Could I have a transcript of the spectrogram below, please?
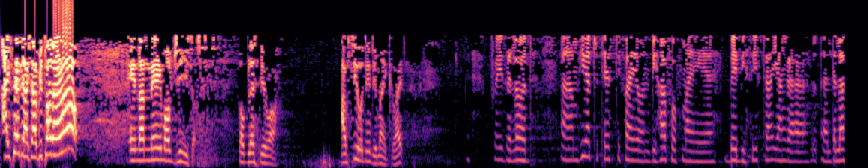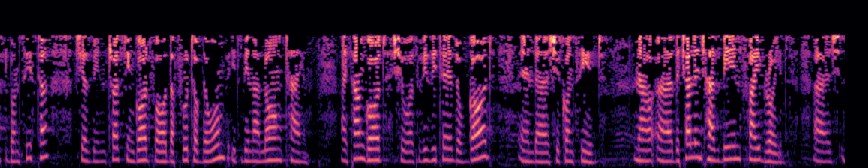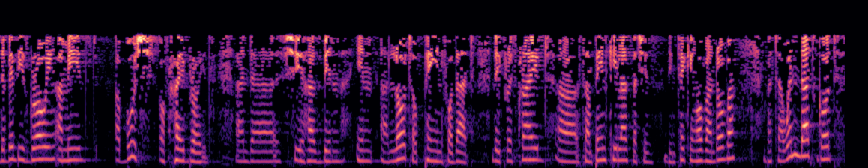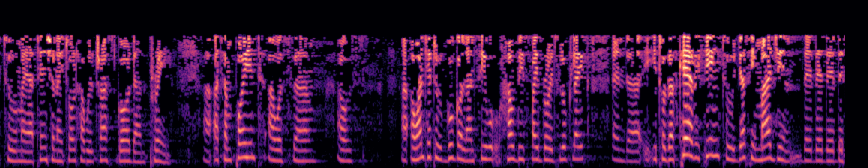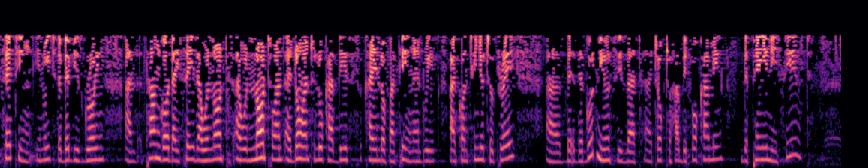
I said there shall be turn around. In the name of Jesus. God bless you all. I'm still holding the mic, right? Praise the Lord. I'm here to testify on behalf of my uh, baby sister, younger, uh, the last born sister. She has been trusting God for the fruit of the womb. It's been a long time. I thank God she was visited of God and uh, she conceived. Now, uh, the challenge has been fibroids. Uh, sh- the baby is growing amidst a bush of fibroids, and uh, she has been in a lot of pain for that. They prescribed uh, some painkillers that she's been taking over and over. But uh, when that got to my attention, I told her we'll trust God and pray. Uh, at some point, I was, um, I was, I wanted to Google and see how these fibroids look like, and uh, it was a scary thing to just imagine the, the, the, the setting in which the baby is growing. And thank God I said I will not, I will not want, I don't want to look at this kind of a thing. And we, I continue to pray. Uh, the, the good news is that I talked to her before coming. The pain is ceased.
